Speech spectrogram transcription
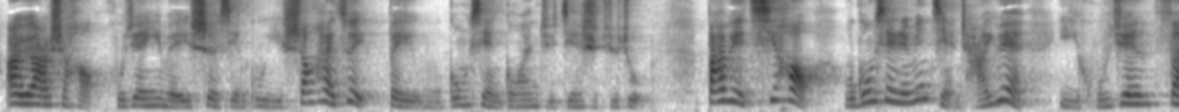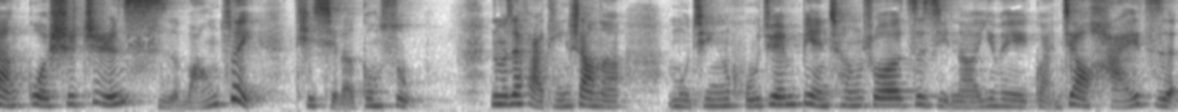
二月二十号，胡娟因为涉嫌故意伤害罪被武功县公安局监视居住。八月七号，武功县人民检察院以胡娟犯过失致人死亡罪提起了公诉。那么在法庭上呢，母亲胡娟辩称说自己呢因为管教孩子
